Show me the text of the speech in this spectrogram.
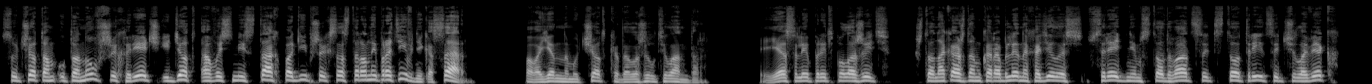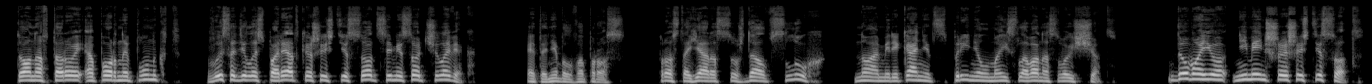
С учетом утонувших речь идет о 800 погибших со стороны противника, сэр. По-военному четко доложил Тиландер. Если предположить, что на каждом корабле находилось в среднем 120-130 человек, то на второй опорный пункт высадилось порядка 600-700 человек. Это не был вопрос. Просто я рассуждал вслух, но американец принял мои слова на свой счет. «Думаю, не меньше шестисот»,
